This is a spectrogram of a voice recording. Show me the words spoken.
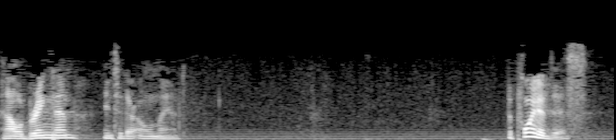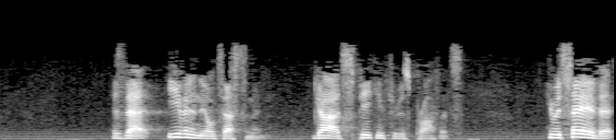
And I will bring them into their own land. The point of this is that even in the Old Testament, God speaking through his prophets, he would say that,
